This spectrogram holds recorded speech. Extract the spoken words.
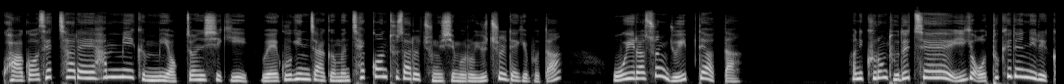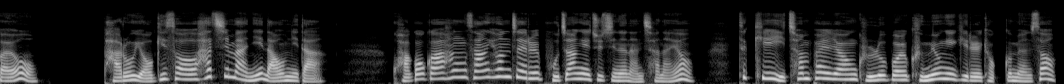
과거 세 차례의 한미 금리 역전 시기 외국인 자금은 채권 투자를 중심으로 유출되기보다 오히려 순 유입되었다. 아니 그럼 도대체 이게 어떻게 된 일일까요? 바로 여기서 하지만이 나옵니다. 과거가 항상 현재를 보장해주지는 않잖아요. 특히 2008년 글로벌 금융위기를 겪으면서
